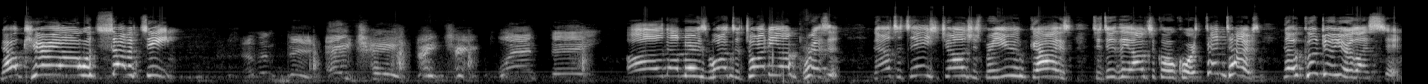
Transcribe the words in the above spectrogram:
Now carry on with 17. Seventeen, eighteen, nineteen, twenty. All numbers 1 to 20 are present. Now today's challenge is for you guys to do the obstacle course 10 times. Now go do your lesson.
